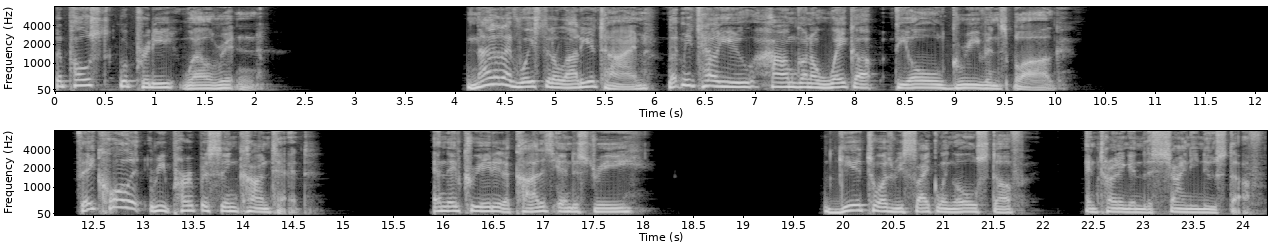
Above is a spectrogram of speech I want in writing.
the posts were pretty well written. Now that I've wasted a lot of your time, let me tell you how I'm going to wake up the old grievance blog. They call it repurposing content, and they've created a cottage industry geared towards recycling old stuff and turning it into shiny new stuff.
